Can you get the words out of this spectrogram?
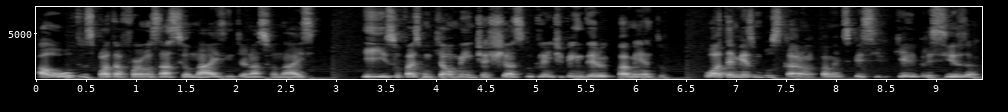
a outras plataformas nacionais e internacionais, e isso faz com que aumente a chance do cliente vender o equipamento ou até mesmo buscar um equipamento específico que ele precisa.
